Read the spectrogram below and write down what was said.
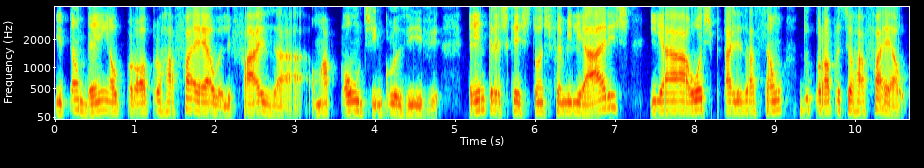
e também ao próprio Rafael. Ele faz a, uma ponte, inclusive, entre as questões familiares e a hospitalização do próprio seu Rafael.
